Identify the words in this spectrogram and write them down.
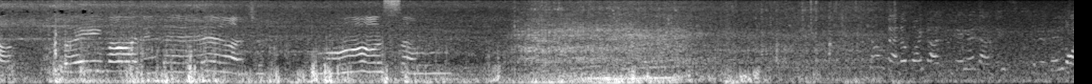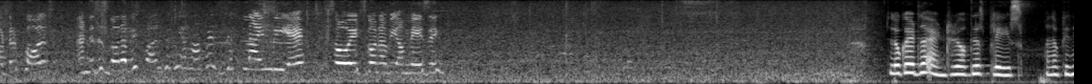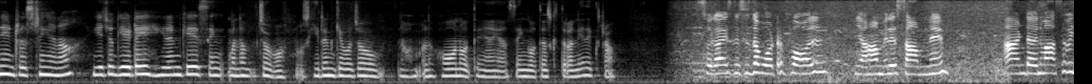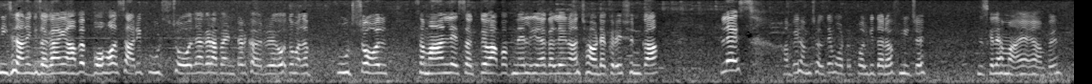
Look at the entry of this place मतलब कितनी इंटरेस्टिंग है ना। ये जो गेट है, ये हिरन के सिंग मतलब जो उस हिरन के वो जो मतलब हॉर्न होते हैं या सिंग होते हैं, उसकी तरह नहीं दिख रहा। So guys this is the waterfall यहाँ मेरे सामने। एंड वहाँ से भी नीचे जाने की जगह है। यहाँ पे बहुत सारी फ़ूड स्टॉल है। अगर आप एंटर कर रहे हो तो मतलब फ़ूड स्टॉल सामान ले सकते हो। आप अपने लिए अगर लेना अच्छा डेकोरेशन का। प्लस अभी हम चलते हैं वाटरफॉल की तरफ़ नीचे। जिसके लिए हम आए हैं यहाँ पे।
